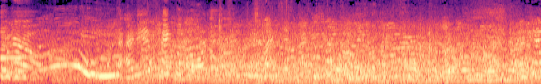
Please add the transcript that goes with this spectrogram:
I didn't pick with Thank you.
